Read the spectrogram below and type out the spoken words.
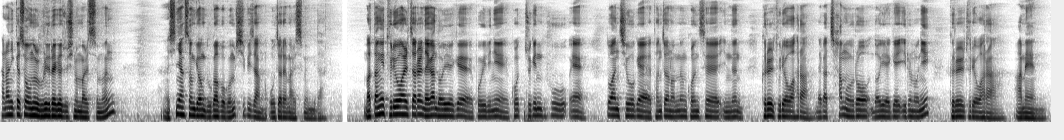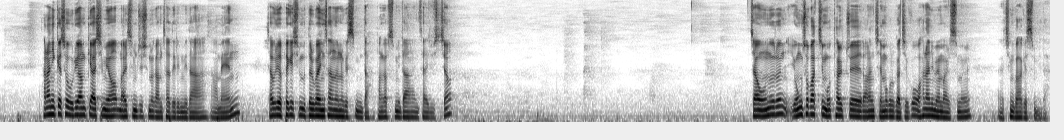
하나님께서 오늘 우리들에게 주시는 말씀은 신약 성경 누가복음 12장 5절의 말씀입니다. 마땅히 두려워할 자를 내가 너희에게 보이리니 곧 죽인 후에 또한 지옥에 던져넣는 권세 있는 그를 두려워하라. 내가 참으로 너희에게 이르노니 그를 두려워하라. 아멘. 하나님께서 우리와 함께 하시며 말씀 주심을 감사드립니다. 아멘. 자, 우리 옆에 계신 분들과 인사 나누겠습니다. 반갑습니다. 인사해 주시죠. 자, 오늘은 용서받지 못할 죄라는 제목을 가지고 하나님의 말씀을 증거하겠습니다.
